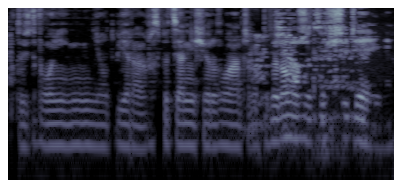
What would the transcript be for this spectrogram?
Ktoś dzwoni, nie odbiera, specjalnie się rozłącza. No to wiadomo, że coś się dzieje, nie?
